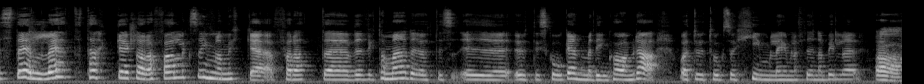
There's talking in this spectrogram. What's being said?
istället tacka Klara Falk så himla mycket för att eh, vi fick ta med dig ut i, i, ut i skogen med din kamera och att du tog så himla himla fina bilder. Ah,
